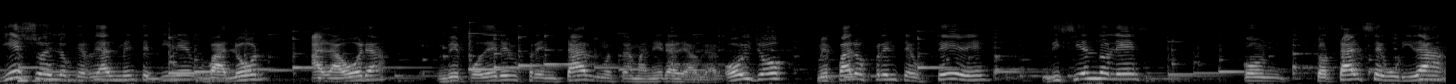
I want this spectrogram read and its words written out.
Y eso es lo que realmente tiene valor a la hora de poder enfrentar nuestra manera de hablar. Hoy yo me paro frente a ustedes diciéndoles con total seguridad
